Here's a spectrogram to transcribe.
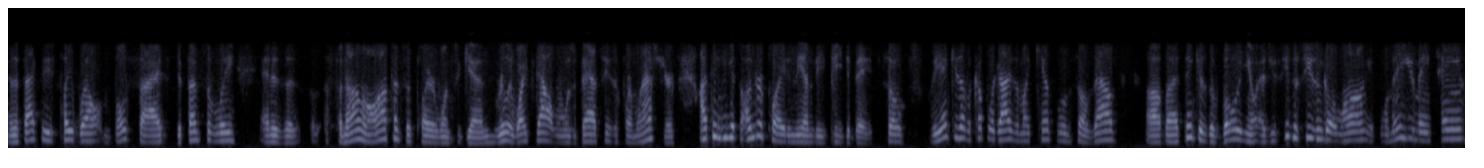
And the fact that he's played well on both sides defensively and is a, a phenomenal offensive player once again, really wiped out what was a bad season for him last year, I think he gets underplayed in the MVP debate. So the Yankees have a couple of guys that might cancel themselves out. Uh, but I think as the vote, you know, as you see the season go along, if LeMahieu maintains,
